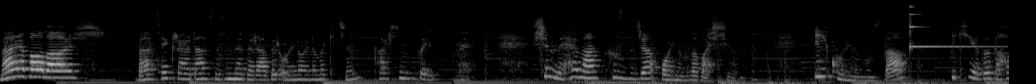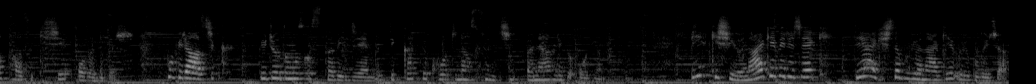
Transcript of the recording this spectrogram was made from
Merhabalar. Ben tekrardan sizinle beraber oyun oynamak için karşınızdayım. Şimdi hemen hızlıca oyunumuza başlayalım. İlk oyunumuzda iki ya da daha fazla kişi olabilir. Bu birazcık vücudumuzu ısıtabileceğimiz dikkat ve koordinasyon için önemli bir oyun. Bir kişi yönerge verecek, diğer kişi de bu yönergeyi uygulayacak.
